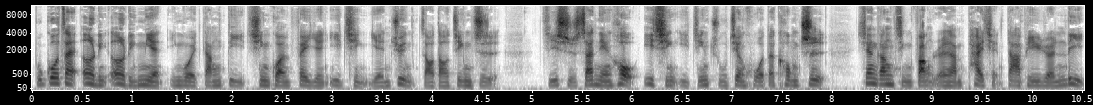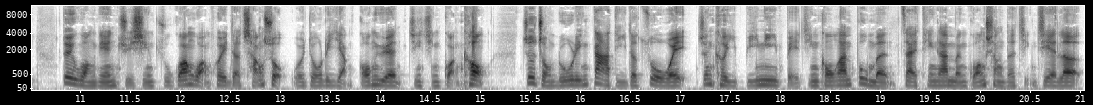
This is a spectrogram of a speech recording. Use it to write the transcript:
不过，在二零二零年，因为当地新冠肺炎疫情严峻，遭到禁止。即使三年后疫情已经逐渐获得控制，香港警方仍然派遣大批人力对往年举行烛光晚会的场所维多利亚公园进行管控。这种如临大敌的作为，真可以比拟北京公安部门在天安门广场的警戒了。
